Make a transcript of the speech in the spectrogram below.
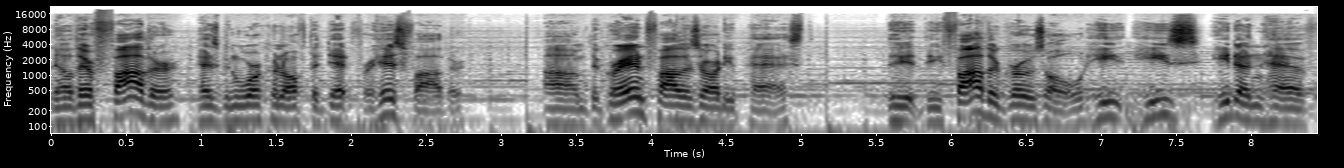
Now, their father has been working off the debt for his father. Um, the grandfather's already passed. The, the father grows old. He he's he doesn't have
